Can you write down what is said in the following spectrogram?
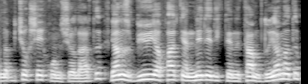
lisanlarında birçok şey konuşuyorlardı. Yalnız büyü yaparken ne dediklerini tam duyamadım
